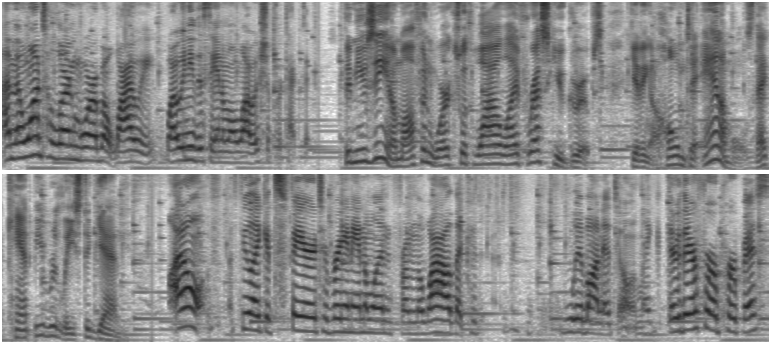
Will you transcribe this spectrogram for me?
um, and want to learn more about why we, why we need this animal, why we should protect it. The museum often works with wildlife rescue groups, giving a home to animals that can't be released again. I don't feel like it's fair to bring an animal in from the wild that could live on its own. Like they're there for a purpose,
